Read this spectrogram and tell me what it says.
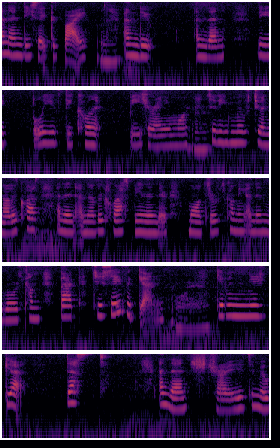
and then they say goodbye Mm. and they and then they believe they couldn't be here anymore Mm. so they moved to another class and then another class being in there monsters coming and then Lord come back to save again Well. given you get dust. And then she tried to move.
